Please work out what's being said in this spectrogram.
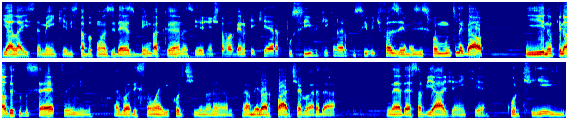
e a Laís também, que eles estavam com as ideias bem bacanas, e a gente estava vendo o que, que era possível e o que, que não era possível de fazer, mas isso foi muito legal, e no final deu tudo certo, e agora estão aí curtindo, né? A melhor parte agora da, né, dessa viagem aí, que é curtir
